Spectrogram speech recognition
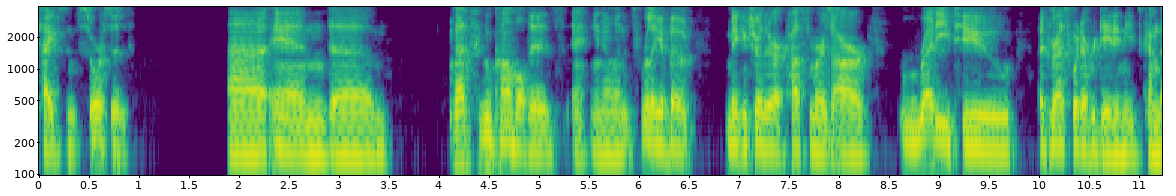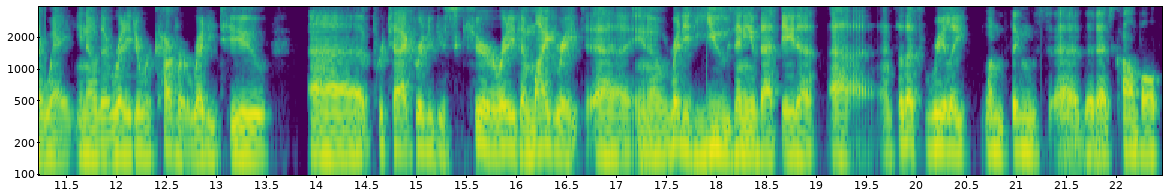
types and sources. Uh, and um, that's who Commvault is, you know, and it's really about making sure that our customers are ready to address whatever data needs come their way. You know, they're ready to recover, ready to uh, protect, ready to secure, ready to migrate, uh, you know, ready to use any of that data. Uh, and so that's really one of the things uh, that as Commvault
